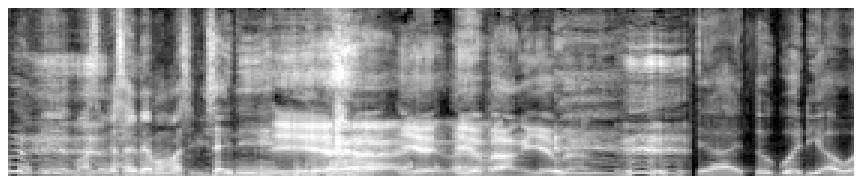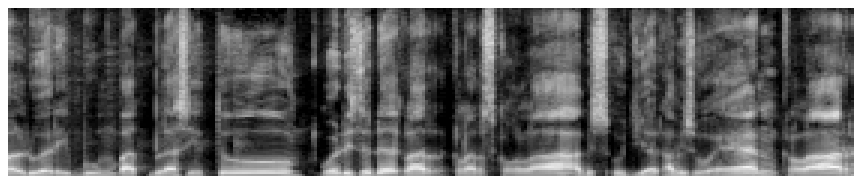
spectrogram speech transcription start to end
Tapi masuk SMP emang masih bisa ini. iya, Ya, iya, iya Bang, iya Bang. ya itu gue di awal 2014 itu gue di situ udah kelar kelar sekolah, abis ujian, abis UN, kelar,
